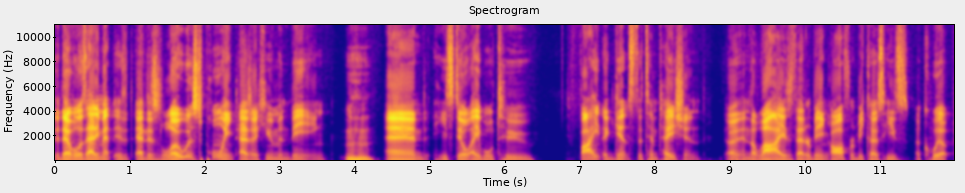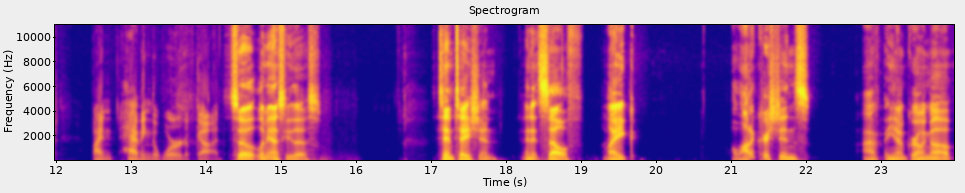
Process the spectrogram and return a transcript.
the devil is at him at his, at his lowest point as a human being, Mm-hmm. and he's still able to fight against the temptation uh, and the lies that are being offered because he's equipped by having the word of God. So let me ask you this: temptation in itself, like a lot of Christians, I've you know, growing up,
